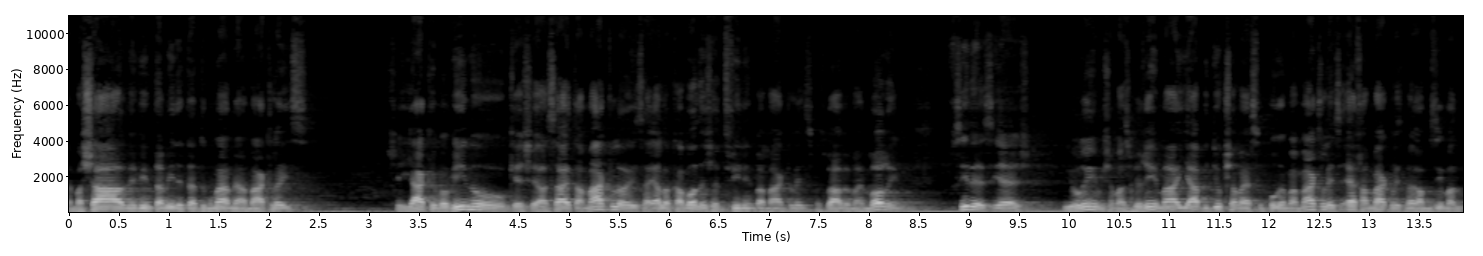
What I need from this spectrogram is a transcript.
למשל, מביאים תמיד את הדוגמה מהמקלויס, שיעקב אבינו, כשעשה את המקלויס, היה לו כבוד של תפילין במקלויס, מסבר במימורים, חסידס יש ביורים שמסבירים מה היה בדיוק שם הסיפור עם המקלויס, איך המקלויס מרמזים על,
